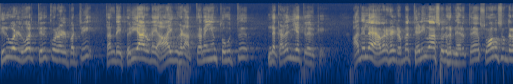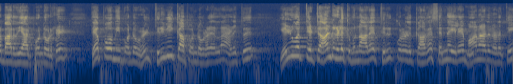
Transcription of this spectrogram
திருவள்ளுவர் திருக்குறள் பற்றி தந்தை பெரியாருடைய ஆய்வுகள் அத்தனையும் தொகுத்து இந்த களஞ்சியத்தில் இருக்குது அதில் அவர்கள் ரொம்ப தெளிவாக சொல்கிற நேரத்தில் சோமசுந்தர பாரதியார் போன்றவர்கள் தேப்போமி போன்றவர்கள் திருவிக்கா போன்றவர்கள் எல்லாம் அழைத்து எழுபத்தெட்டு ஆண்டுகளுக்கு முன்னாலே திருக்குறளுக்காக சென்னையிலே மாநாடு நடத்தி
